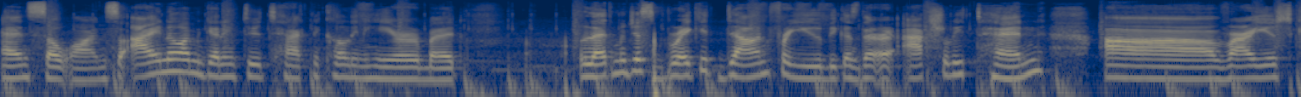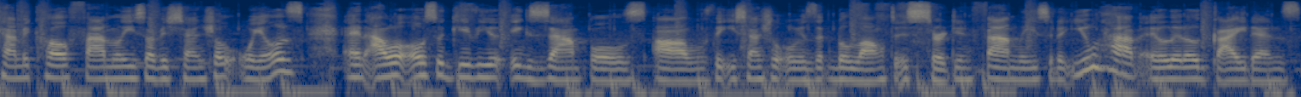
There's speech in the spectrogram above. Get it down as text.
and so on. So, I know I'm getting too technical in here, but let me just break it down for you because there are actually 10 uh, various chemical families of essential oils. And i will also give you examples of the essential oils that belong to a certain family so that you'll have a little guidance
